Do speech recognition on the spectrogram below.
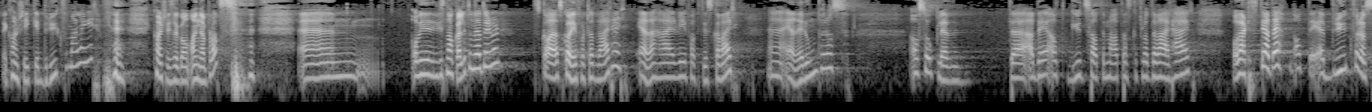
det er kanskje ikke bruk for meg lenger. kanskje vi skal gå en annen plass. og vi, vi snakka litt om det, Torbjørn. Skal, skal vi fortsatt være her? Er det her vi faktisk skal være? Eh, er det rom for oss? Og så opplevde jeg det at Gud sa til meg at jeg skal få lov til å være her og være til stede. At det er bruk for oss.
